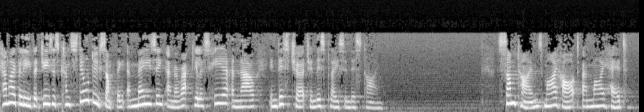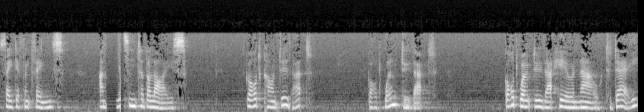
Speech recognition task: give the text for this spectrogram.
Can I believe that Jesus can still do something amazing and miraculous here and now in this church, in this place, in this time? Sometimes my heart and my head say different things and listen to the lies. God can't do that. God won't do that. God won't do that here and now, today.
